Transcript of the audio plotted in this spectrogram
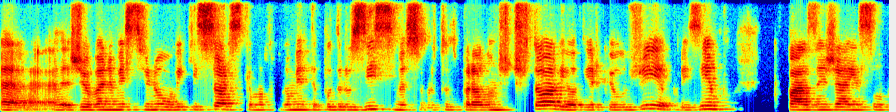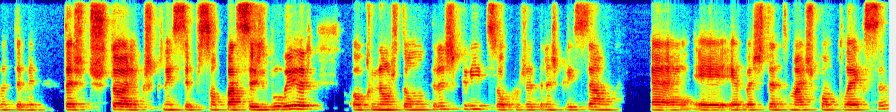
a Giovanna mencionou o Wikisource, que é uma ferramenta poderosíssima, sobretudo para alunos de História ou de Arqueologia, por exemplo, que fazem já esse levantamento de textos históricos que nem sempre são fáceis de ler, ou que não estão transcritos, ou cuja transcrição uh, é, é, bastante mais complexa,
